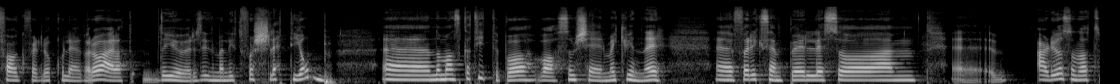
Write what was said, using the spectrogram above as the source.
fagfeller og kollegaer òg, er at det gjøres liksom en litt for slett jobb når man skal titte på hva som skjer med kvinner. Uh, for eksempel så um, er det jo sånn at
